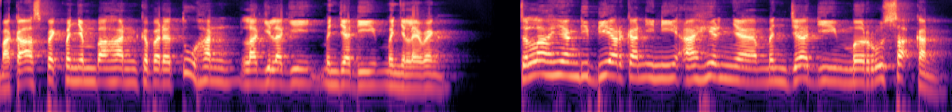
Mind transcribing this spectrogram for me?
Maka aspek penyembahan kepada Tuhan lagi-lagi menjadi menyeleweng. Celah yang dibiarkan ini akhirnya menjadi merusakkan.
